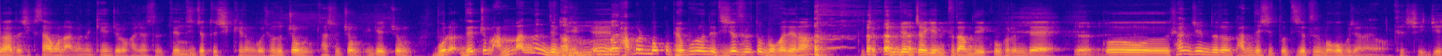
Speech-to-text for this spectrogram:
가도 식사하고 나면은 개인적으로 가셨을 때 음. 디저트 시키는 거 저도 좀 사실 좀 이게 좀 뭐라 내 좀 안 맞는 점안 예, 맞- 밥을 먹고 배부르는데 디저트를 또 먹어야 되나 그쵸 금전적인 부담도 있고 그런데 예. 그 현지인들은 반드시 또 디저트를 먹어보잖아요. 그렇죠. 이제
